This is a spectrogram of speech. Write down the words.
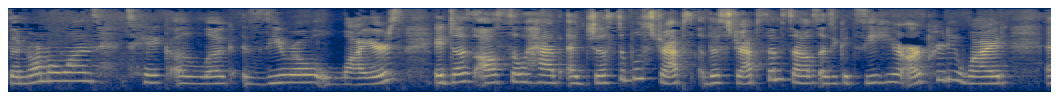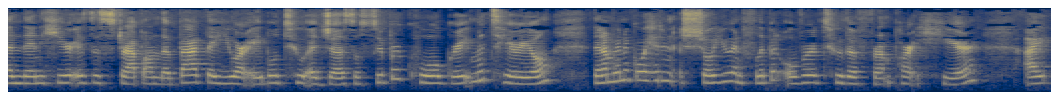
the normal ones. Take a look, zero wires. It does also have adjustable straps. The straps themselves, as you can see here, are pretty wide. And then here is the strap on the back that you are able to adjust. So super cool, great material. Then I'm to go ahead and show you and flip it over to the front part here. I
